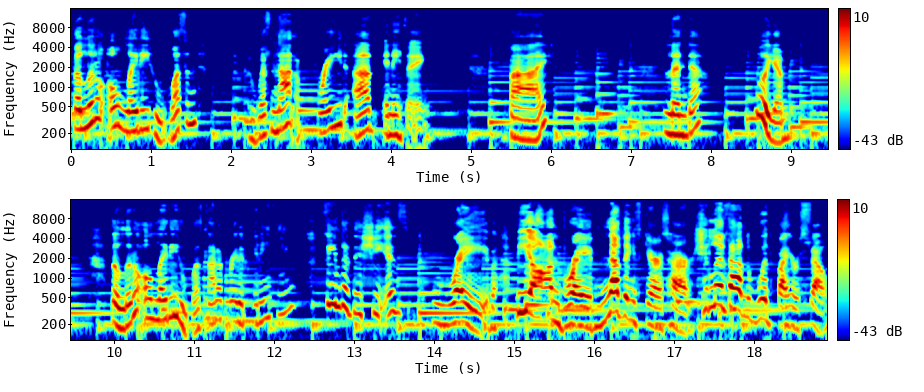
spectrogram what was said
the little old lady who wasn't, who was not afraid of anything by Linda William. The little old lady who was not afraid of anything seems as if she is brave, beyond brave. Nothing scares her. She lives out in the woods by herself.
